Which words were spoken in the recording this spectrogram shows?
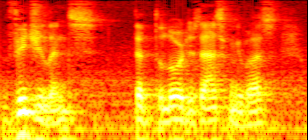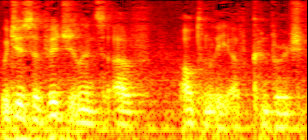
vigilance that the Lord is asking of us, which is a vigilance of ultimately of conversion.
